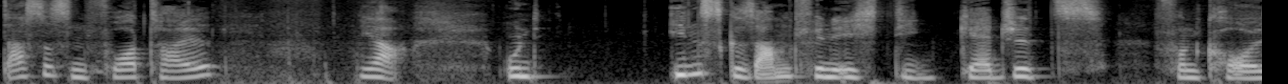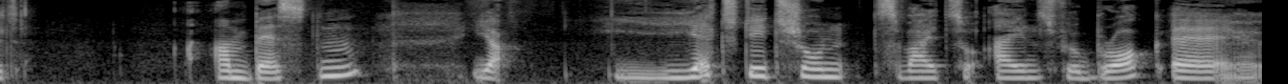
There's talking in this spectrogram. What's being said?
Das ist ein Vorteil. Ja, und insgesamt finde ich die Gadgets von Colt am besten. Ja, Jetzt steht schon 2 zu 1 für Brock, äh,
